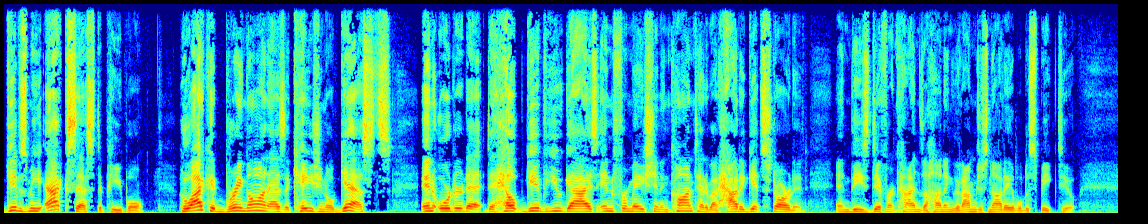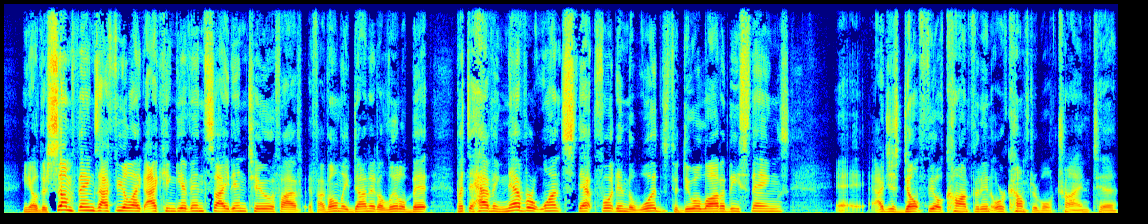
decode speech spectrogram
gives me access to people who I could bring on as occasional guests in order to, to help give you guys information and content about how to get started and these different kinds of hunting that I'm just not able to speak to. You know, there's some things I feel like I can give insight into if I've if I've only done it a little bit, but to having never once stepped foot in the woods to do a lot of these things, eh, I just don't feel confident or comfortable trying to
